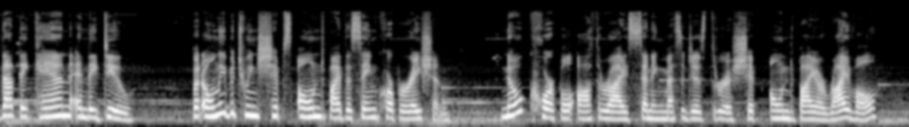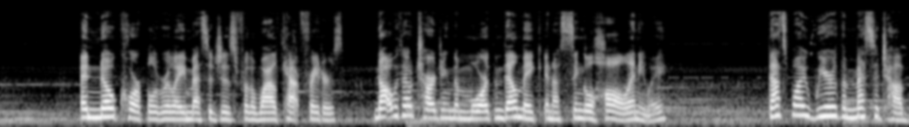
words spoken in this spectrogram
That they can and they do, but only between ships owned by the same corporation. No corp will authorize sending messages through a ship owned by a rival. And no corp will relay messages for the Wildcat freighters, not without charging them more than they'll make in a single haul anyway. That's why we're the message hub.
